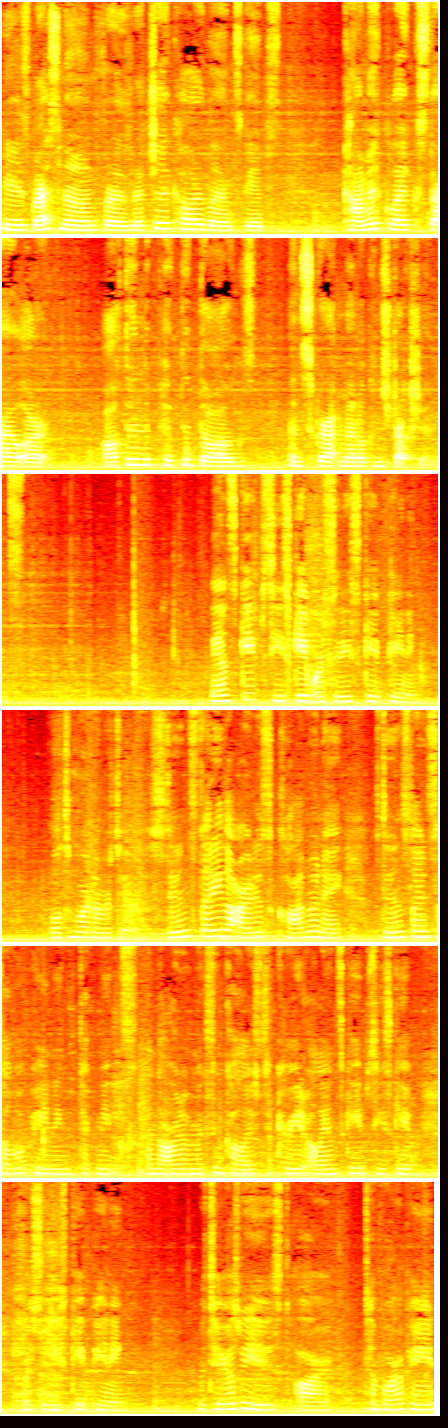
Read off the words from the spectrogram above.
He is best known for his richly colored landscapes, comic like style art, often depicted dogs, and scrap metal constructions. Landscape, seascape, or cityscape painting. Bulletin board number two. Students study the artist Claude Monet. Students learn several painting techniques and the art of mixing colors to create a landscape, seascape, or cityscape painting. Materials we used are tempera paint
